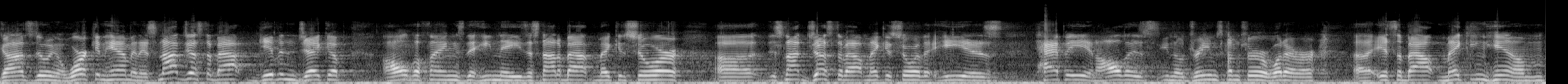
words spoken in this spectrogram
God's doing a work in him, and it's not just about giving Jacob all the things that he needs. It's not about making sure. Uh, it's not just about making sure that he is happy and all his you know dreams come true or whatever. Uh, it's about making him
